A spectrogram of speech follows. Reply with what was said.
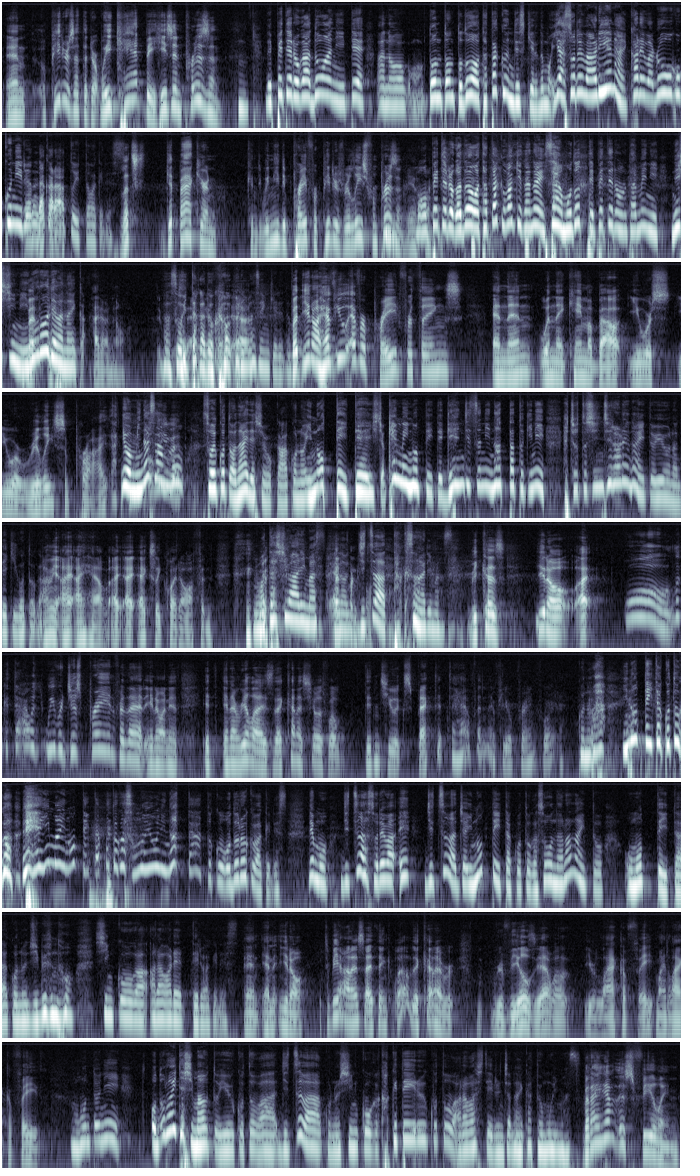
and Peter's at the door. Well, he can't be. He's in prison. うんでペテロがドアにいてあのトントンとドアを叩くんですけれどもいやそれはありえない彼は牢獄にいるんだからと言ったわけです。Let's get back here and can, we need to pray for Peter's release from prison. you も know. うペテロがドアを叩くわけがないさあ戻ってペテロのために熱心に祈ろうではないか。 I don't know. まあそう言ったかどうか分かりませんけれども。 But you know, have you ever prayed for things and then when they came about, you were s- you were really surprised? I でも can't 皆さん believe も it. そういうことはないでしょうかこの祈っていて一生懸命祈っていて現実になった時にえちょっと信じられないというような出来事 I が mean, I, I have. I, I actually quite often 私はありますあ I don't の know. 実はたくさんあります because you know I. Whoa! Look at that! I was, we were just praying for that, you know, and it, it and I realized that kind of shows. Well, Didn't you expect it to happen if you were praying for it? このあ祈っていたことがえー今祈っていたことがそのようになったとこう驚くわけですでも実はそれはえ実はじゃあ祈っていたことがそうならないと思っていたこの自分の信仰が現れているわけです And and you know, to be honest, I think well, that kind of re- reveals, yeah, well, your lack of faith, my lack of faith. もう本当に驚いてしまうということは実はこの信仰が欠けていることを表しているんじゃないかと思います。But I have this feeling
